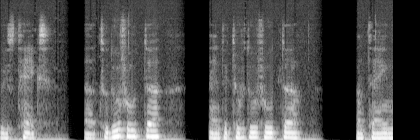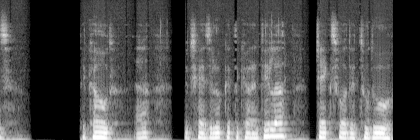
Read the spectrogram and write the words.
with tags. Uh, to-do footer and the to-do footer contains the code uh, which has a look at the current tiddler checks for the to-do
